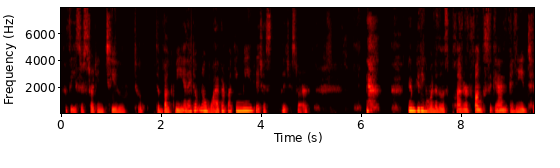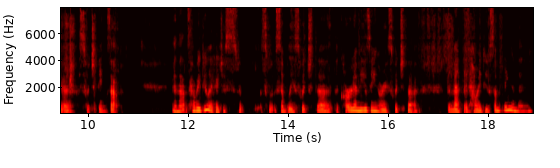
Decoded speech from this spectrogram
because these are starting to to to bug me, and I don't know why they're bugging me. They just they just are. I'm getting one of those planner funks again. I need to switch things up, and that's how I do it. I just simply switch the the card I'm using, or I switch the the method how I do something, and then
